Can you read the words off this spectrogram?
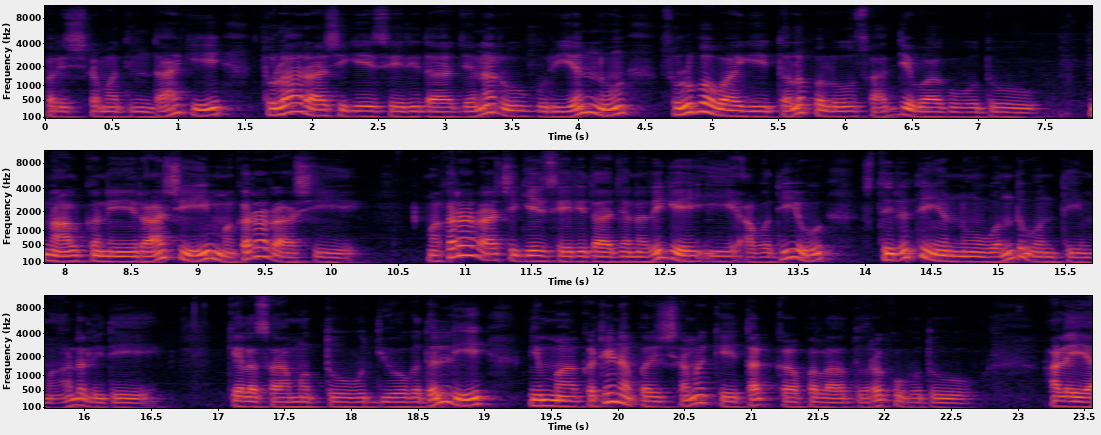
ಪರಿಶ್ರಮದಿಂದಾಗಿ ತುಲಾರಾಶಿಗೆ ಸೇರಿದ ಜನರು ಗುರಿಯನ್ನು ಸುಲಭವಾಗಿ ತಲುಪಲು ಸಾಧ್ಯವಾಗುವುದು. ನಾಲ್ಕನೇ ರಾಶಿ ಮಕರ ರಾಶಿ. ಮಕರ ರಾಶಿಗೆ ಸೇರಿದ ಜನರಿಗೆ ಈ ಅವಧಿಯು ಸ್ಥಿರತೆಯನ್ನು ಹೊಂದುವಂತೆ ಮಾಡಲಿದೆ. ಕೆಲಸ ಮತ್ತು ಉದ್ಯೋಗದಲ್ಲಿ ನಿಮ್ಮ ಕಠಿಣ ಪರಿಶ್ರಮಕ್ಕೆ ತಕ್ಕ ಫಲ ದೊರಕುವುದು. ಹಳೆಯ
